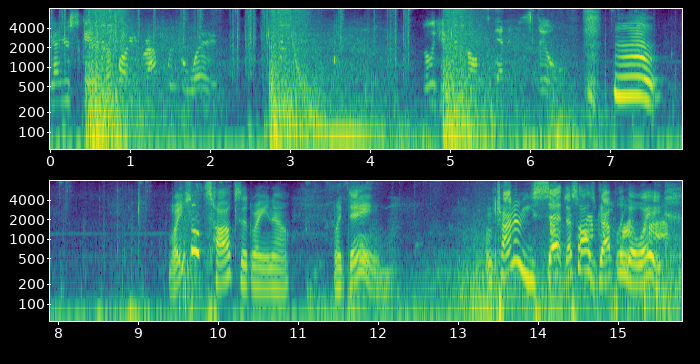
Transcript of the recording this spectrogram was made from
Yeah, you're scared. That's why you're grappling away. Really hit me without standing still. Why are you so toxic right now? Like, dang. I'm trying to reset. That's why I was grappling away. I,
